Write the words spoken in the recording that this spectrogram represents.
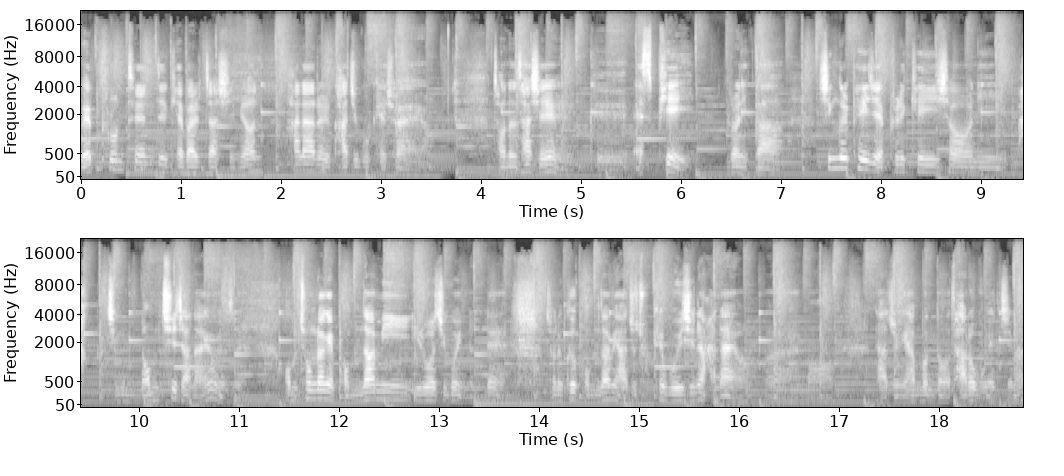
웹 front-end 개발자시면 하나를 가지고 계셔야 해요. 저는 사실 그 SPA 그러니까 single page application이 막 지금 넘치잖아요 요새 엄청나게 범람이 이루어지고 있는데 저는 그 범람이 아주 좋게 보이지는 않아요. 나중에 한 번 더 다뤄보겠지만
